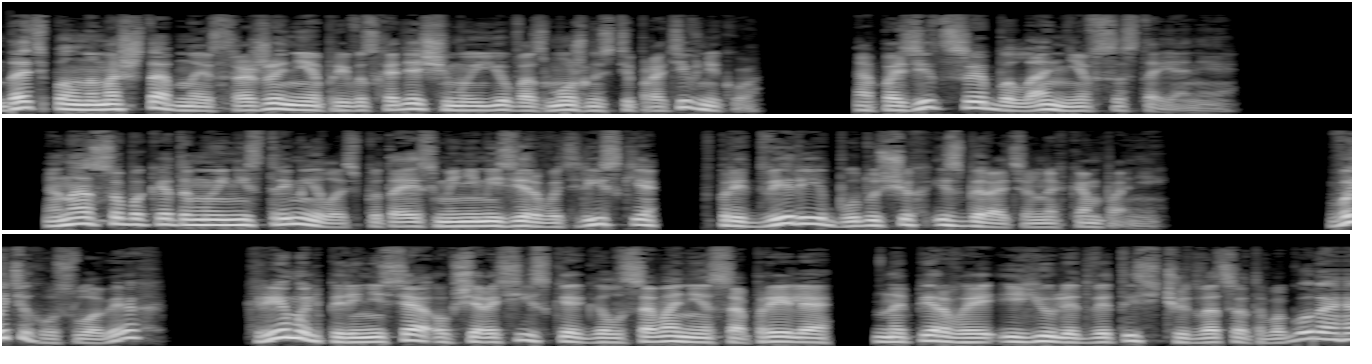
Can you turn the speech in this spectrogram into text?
Дать полномасштабное сражение превосходящему ее возможности противнику оппозиция была не в состоянии. Она особо к этому и не стремилась, пытаясь минимизировать риски в преддверии будущих избирательных кампаний. В этих условиях Кремль, перенеся общероссийское голосование с апреля на 1 июля 2020 года,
